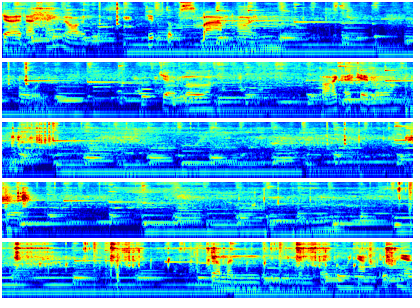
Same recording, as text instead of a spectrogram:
trời đã sáng rồi. Tiếp tục spam thôi. Ui. Trời mưa. Phải cả trời mưa. Okay. cho mình thì mình sẽ tua nhanh chút nha.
